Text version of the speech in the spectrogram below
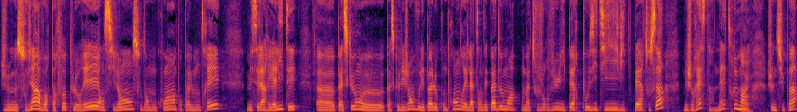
Je me souviens avoir parfois pleuré en silence ou dans mon coin pour pas le montrer mais c'est la réalité. Euh, parce, que, euh, parce que les gens voulaient pas le comprendre et l'attendaient pas de moi. On m'a toujours vu hyper positive, hyper tout ça, mais je reste un être humain. Je ne suis pas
